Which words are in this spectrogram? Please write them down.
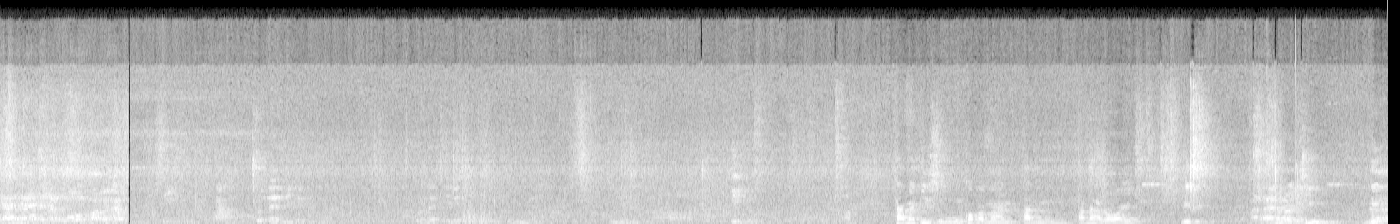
ได้ได้จะโค้งก่อนนะครับตัวได้ที่หนึ่งตัวได้ที่หนึ่งอีกหนึ่งถ้าไม่ที่สูงก็ประมาณพันพันห้าร้อยลิตรมาได้พันร้อยคิวลิตร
